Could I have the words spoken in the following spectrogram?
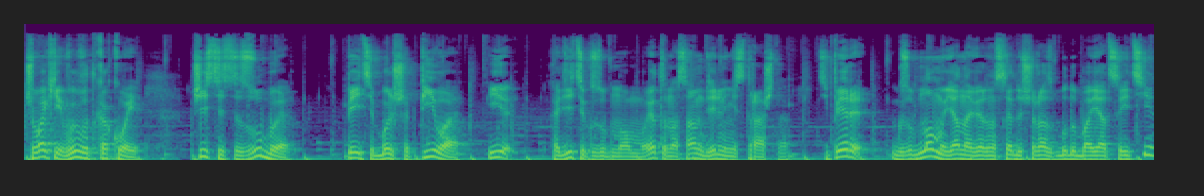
чуваки, вывод какой? Чистите зубы, пейте больше пива и ходите к зубному. Это на самом деле не страшно. Теперь к зубному я, наверное, в следующий раз буду бояться идти,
